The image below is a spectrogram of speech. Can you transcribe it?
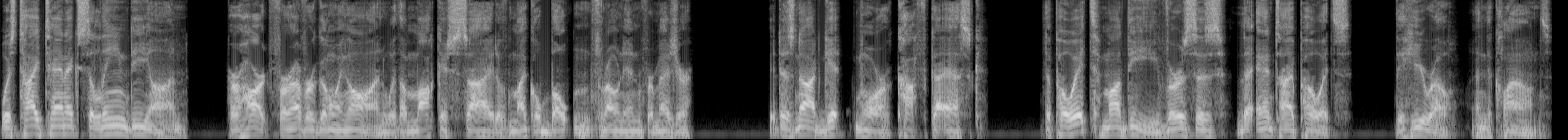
was Titanic Celine Dion, her heart forever going on with a mawkish side of Michael Bolton thrown in for measure. It does not get more Kafkaesque. The poet Maudit versus the anti-poets, the hero and the clowns.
